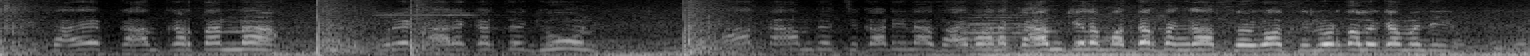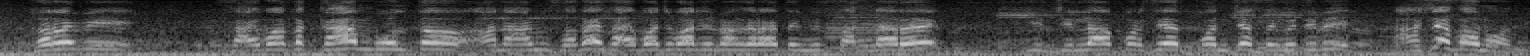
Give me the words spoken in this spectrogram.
की साहेब काम करताना पुरे कार्यकर्ते घेऊन हा काम जे चिकाटीना साहेबांना काम केलं मतदारसंघात सोयगाव सिल्लोड तालुक्यामध्ये. खरं मी साहेबाचं काम बोलतं आणि आम्ही सदाय साहेबाच्या आहे ते मी सांगणार आहे की जिल्हा परिषद पंचायत समिती बी अशाच आणू आम्ही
